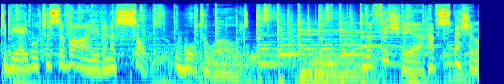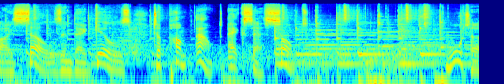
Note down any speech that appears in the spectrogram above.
to be able to survive in a salt water world. The fish here have specialized cells in their gills to pump out excess salt. Water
